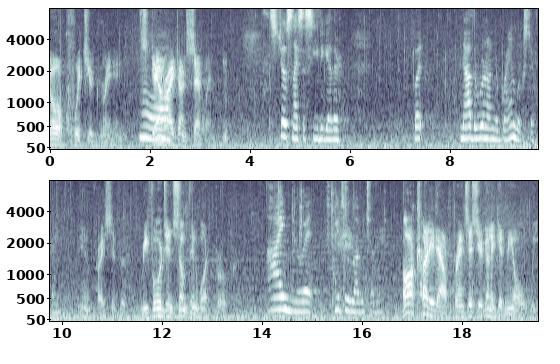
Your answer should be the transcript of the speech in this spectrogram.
Oh, quit your grinning. It's downright unsettling. It's just nice to see you together. But now the rune on your brand looks different. Yeah, price of uh, reforging something what broke. I knew it. You two love each other. Oh, cut it out, Princess. You're gonna get me all weepy.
